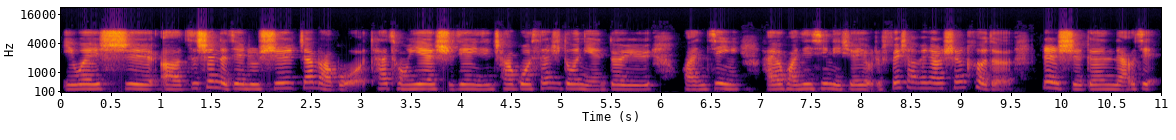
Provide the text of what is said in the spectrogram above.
一位是呃资深的建筑师张保国，他从业时间已经超过三十多年，对于环境还有环境心理学有着非常非常深刻的认识跟了解。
